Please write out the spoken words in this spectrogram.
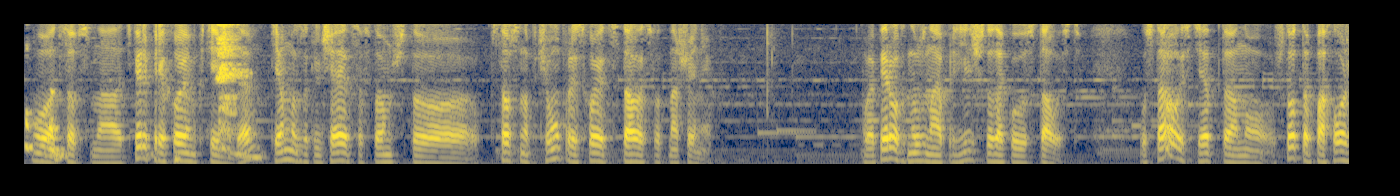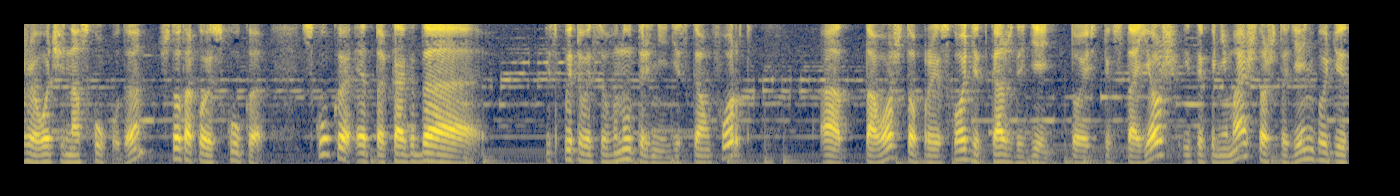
Вот, собственно, теперь переходим к теме, да? Тема заключается в том, что, собственно, почему происходит усталость в отношениях. Во-первых, нужно определить, что такое усталость. Усталость это, ну, что-то похожее очень на скуку, да? Что такое скука? Скука это когда испытывается внутренний дискомфорт от того, что происходит каждый день. То есть ты встаешь и ты понимаешь, что, что день будет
